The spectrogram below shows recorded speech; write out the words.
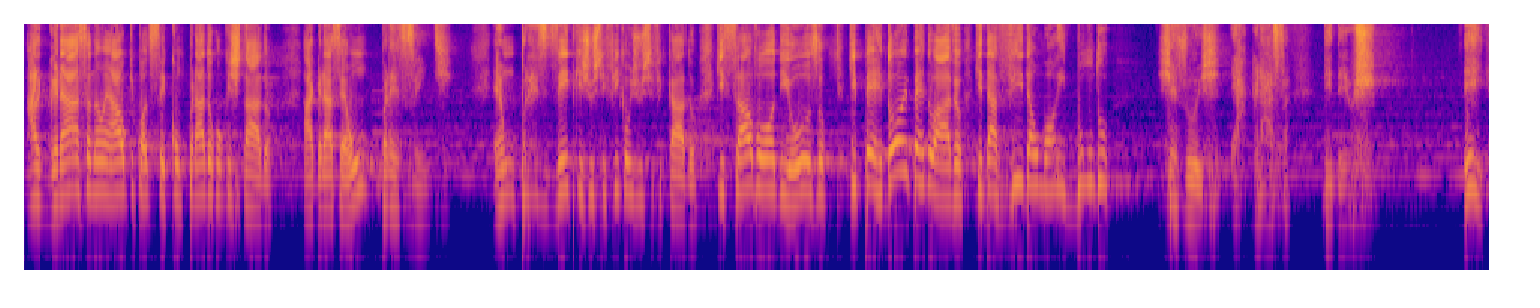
A graça não é algo que pode ser comprado ou conquistado. A graça é um presente. É um presente que justifica o injustificado, que salva o odioso, que perdoa o imperdoável, que dá vida ao moribundo. Jesus é a graça de Deus. Ei,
